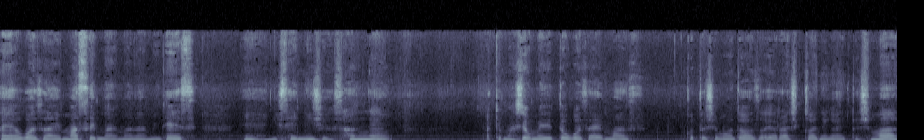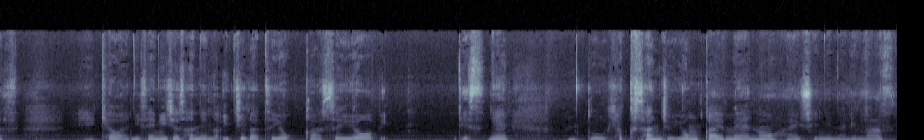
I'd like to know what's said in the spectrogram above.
はようございます。今井まなみです、えー、2023年明けましておめでとうございます。今年もどうぞよろしくお願いいたします、えー、今日は2023年の1月4日水曜日ですね、うんと、134回目の配信になります。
